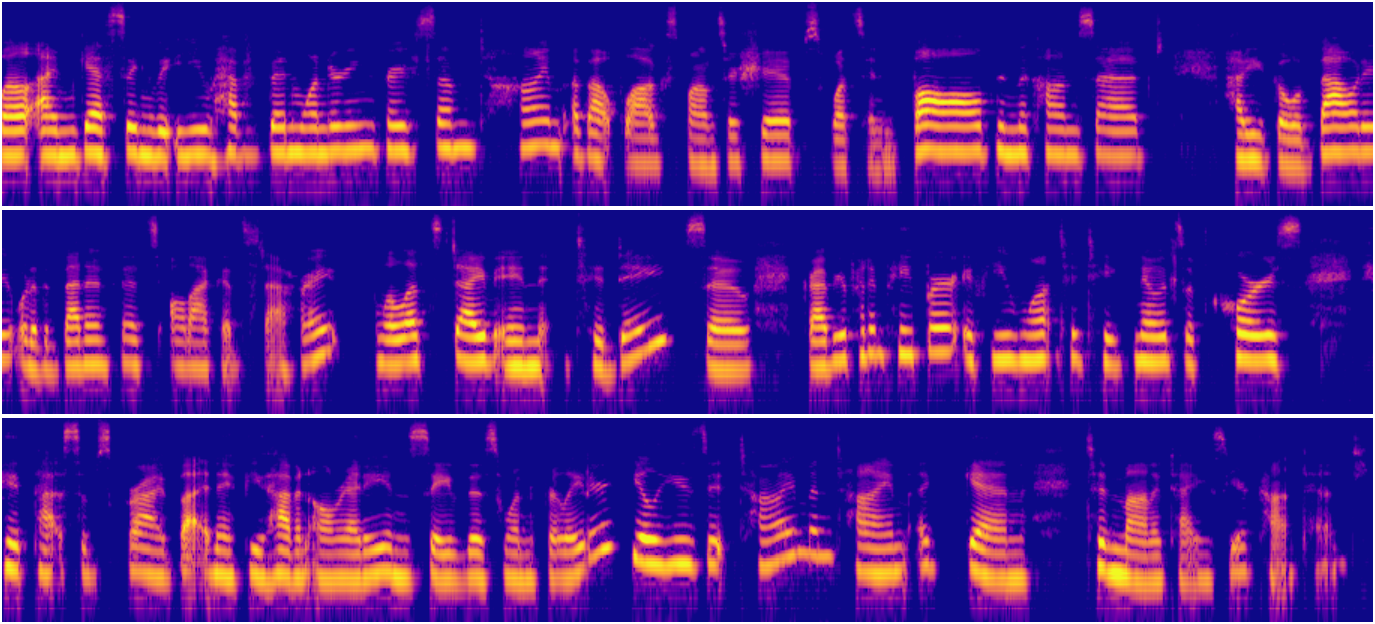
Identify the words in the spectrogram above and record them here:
well, I'm guessing that you have been wondering for some time about blog sponsorships, what's involved in the concept, how do you go about it, what are the benefits, all that good stuff, right? Well, let's dive in today. So, grab your pen and paper if you want to take notes. Of course, hit that subscribe button if you haven't already and save this one for later. You'll use it time and time again to monetize your content.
